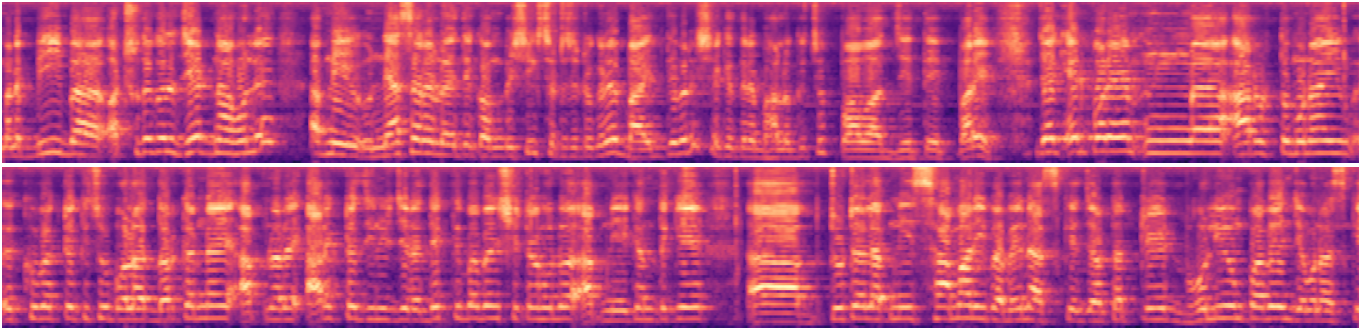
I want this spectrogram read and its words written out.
মানে বি বা অর্থাৎ করে জেড না হলে আপনি ন্যাচারাল হইতে কম বেশি ছোট ছোট করে বাই দিতে পারে সেক্ষেত্রে ভালো কিছু পাওয়া যেতে পারে। যাক এরপরে উম, আহ, আর তো মনে হয় খুব একটা কিছু বলার দরকার নাই আপনারা আরেকটা জিনিস যেটা দেখতে পাবেন সেটা হলো আপনি এখান থেকে টোটাল আপনি সামারি পাবেন আজকে যে অর্থাৎ ট্রেড ভলিউম পাবেন যেমন আজকে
